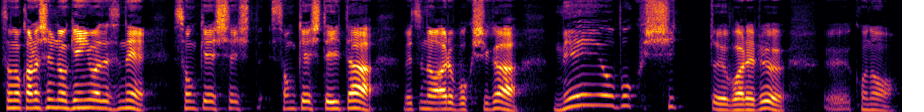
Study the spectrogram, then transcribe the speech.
その悲しみの原因はですね、尊敬して、尊敬していた別のある牧師が、名誉牧師と呼ばれる、この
